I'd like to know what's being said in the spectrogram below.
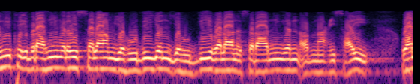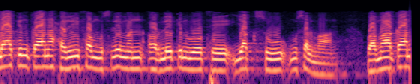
نہیں تھے ابراہیم علیہ السلام یہودین یہودی ولا نصرانی اور نہ عیسائی۔ ولاکن کانا حریف مسلم اور لیکن وہ تھے یکسو مسلمان۔ و ماکان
